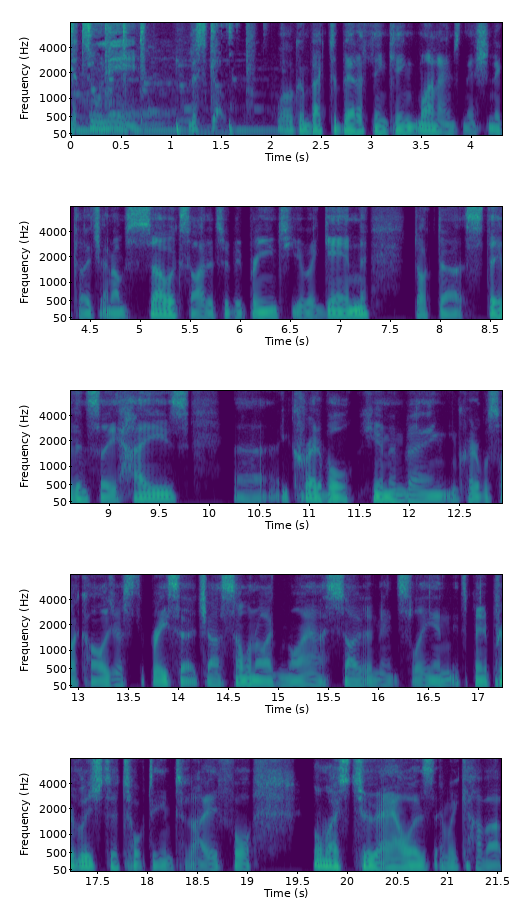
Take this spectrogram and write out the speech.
to tune in. Let's go. Welcome back to Better Thinking. My name's Nesh Nikolic, and I'm so excited to be bringing to you again Dr. Stephen C. Hayes, uh, incredible human being, incredible psychologist, researcher, someone I admire so immensely. And it's been a privilege to talk to him today for almost two hours, and we cover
